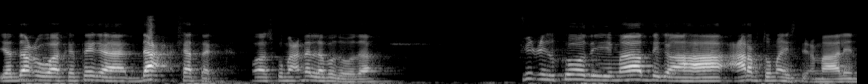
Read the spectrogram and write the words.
yadacu waa ka tegaa dac ka tag waa isku macno labadooda. Ficilkoodii maadiga ahaa carabtu ma isticmaalin.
